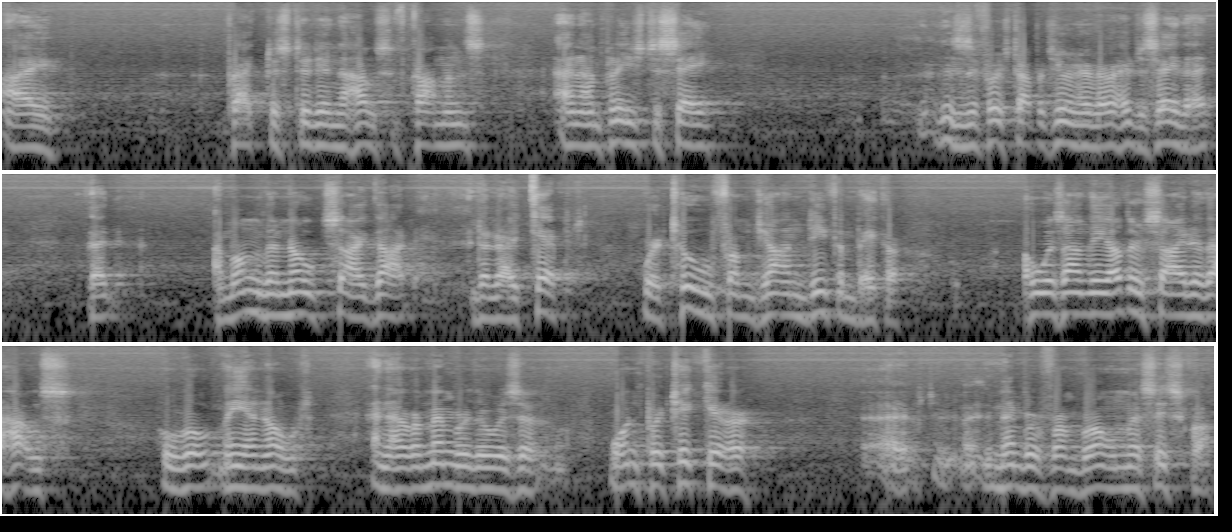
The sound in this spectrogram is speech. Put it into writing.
I practiced it in the House of Commons. And I'm pleased to say, this is the first opportunity I've ever had to say that, that among the notes I got that I kept were two from John Diefenbaker, who was on the other side of the house, who wrote me a note. And I remember there was a one particular uh, member from Brome, Missisquoi.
